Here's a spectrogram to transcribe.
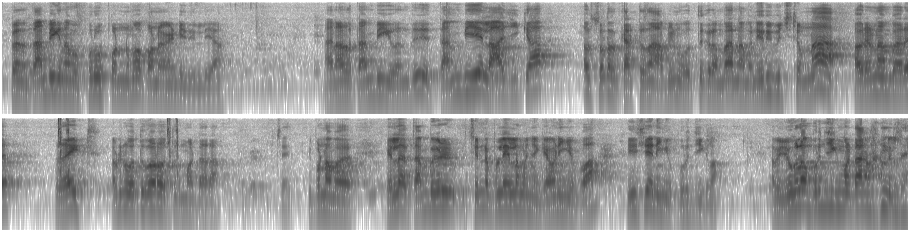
இப்போ அந்த தம்பிக்கு நம்ம ப்ரூவ் பண்ணணுமா பண்ண வேண்டியது இல்லையா? அதனால் தம்பிக்கு வந்து தம்பியே லாஜிக்காக அவர் சொல்கிறது கரெக்டு தான் அப்படின்னு ஒத்துக்கிற மாதிரி நம்ம நிரூபிச்சிட்டோம்னா அவர் என்ன பாரு? ரைட் அப்படின்னு ஒத்துக்குவாரா ஒத்துக்க மாட்டாரா? சரி. இப்போ நம்ம எல்லா தம்பிகள் சின்ன பிள்ளைகள்லாம் கொஞ்சம் கவனிங்கப்பா. ஈஸியாக நீங்கள் புரிஞ்சிக்கலாம். அப்போ இவங்களாம் புரிஞ்சிக்க மாட்டாங்களான்னு இல்லை.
